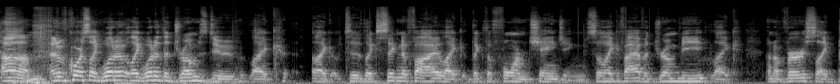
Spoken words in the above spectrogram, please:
um, and of course, like what do, like what do the drums do? Like like to like signify like like the form changing. So like if I have a drum beat like on a verse like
